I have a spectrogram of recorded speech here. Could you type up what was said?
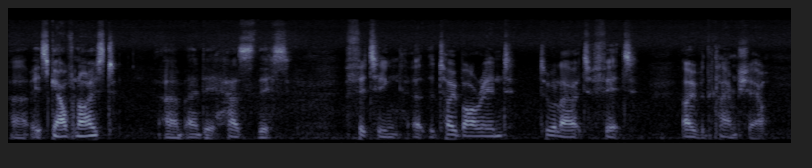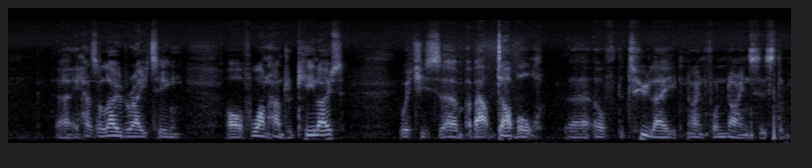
Uh, it's galvanized um, and it has this fitting at the tow bar end to allow it to fit over the clamshell. Uh, it has a load rating of 100 kilos, which is um, about double uh, of the Thule 949 system.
